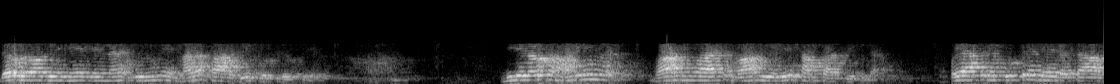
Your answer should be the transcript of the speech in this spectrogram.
දෙව්ලෝගේ මේ දෙන්න දුන්නේ මලපාරදී කුතුරු කියලා. දිලලෝක හරියම වාණි වායට වාණියේ සම්පත් විඳිනා. ඔය අපේ පුත්‍ර දේවතාව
